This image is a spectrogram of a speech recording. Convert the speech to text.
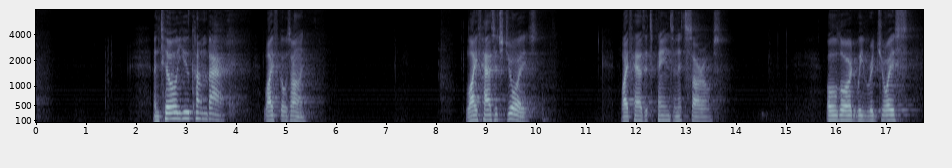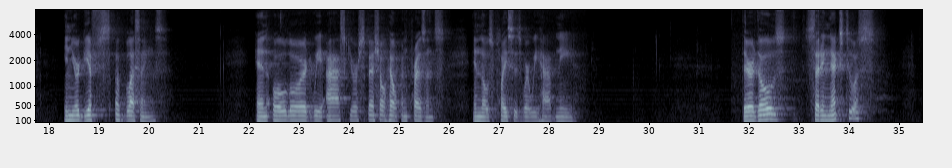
Until you come back, life goes on. Life has its joys. Life has its pains and its sorrows. O oh Lord, we rejoice in your gifts of blessings. And, O oh Lord, we ask your special help and presence in those places where we have need. There are those sitting next to us.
